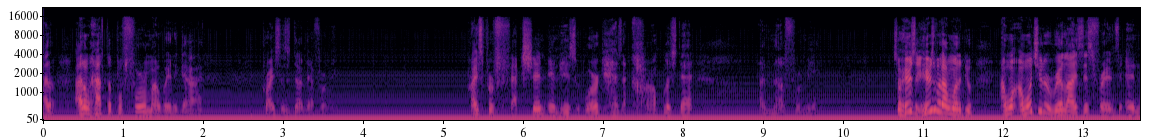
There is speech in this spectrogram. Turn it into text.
I don't, I don't have to perform my way to God. Christ has done that for me. Christ's perfection in his work has accomplished that enough for me. So here's, here's what I want to do. I want, I want you to realize this, friends, and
